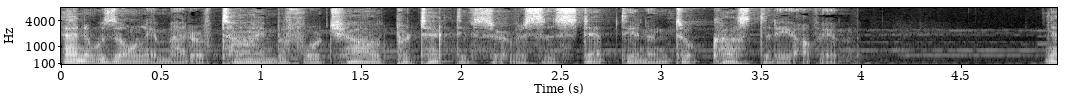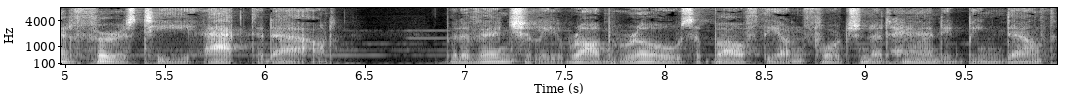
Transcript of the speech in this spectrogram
and it was only a matter of time before Child Protective Services stepped in and took custody of him. At first, he acted out, but eventually Rob rose above the unfortunate hand he'd been dealt.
